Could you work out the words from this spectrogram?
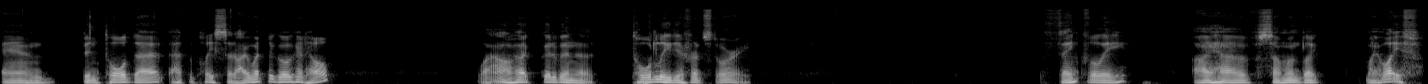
and been told that at the place that I went to go get help, wow, that could have been a totally different story. Thankfully, I have someone like my wife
